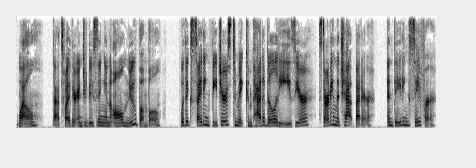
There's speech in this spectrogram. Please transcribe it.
well, that's why they're introducing an all new Bumble with exciting features to make compatibility easier, starting the chat better, and dating safer.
